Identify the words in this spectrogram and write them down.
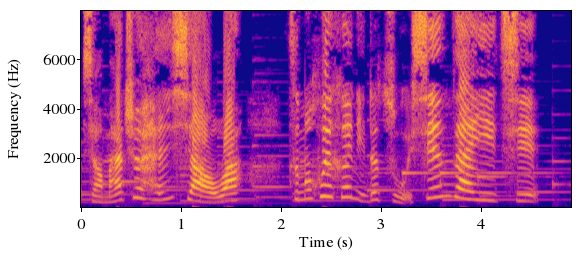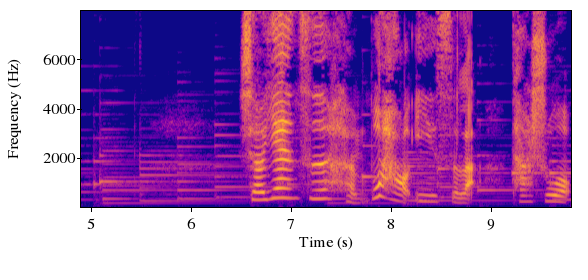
小麻雀很小啊，怎么会和你的祖先在一起？小燕子很不好意思了，它说。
